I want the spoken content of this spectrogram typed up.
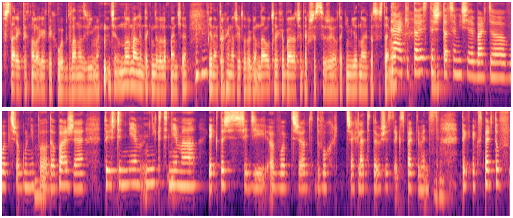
w starych technologiach, tych Web 2 nazwijmy, w normalnym takim developmencie, mhm. jednak trochę inaczej to wyglądało. Tutaj chyba raczej tak wszyscy żyją w takim jedno ekosystemie. Tak, i to jest też to, co mi się bardzo w Web3 ogólnie mhm. podoba, że tu jeszcze nie, nikt nie ma, jak ktoś siedzi w Web3 od dwóch trzech lat to już jest ekspertem, więc mhm. tych ekspertów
